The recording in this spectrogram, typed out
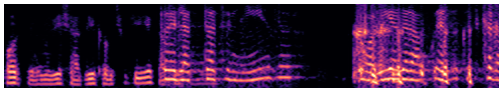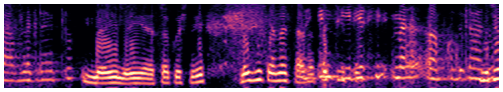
और क्या मेरी शादी हो चुकी है पर लगता तो नहीं है सर। सॉरी अगर आपको ऐसा कुछ खराब लग रहा है तो। नहीं नहीं ऐसा कुछ नहीं। मैं ये कहना चाह रहा था कि सीरियसली मैं आपको बता मुझे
